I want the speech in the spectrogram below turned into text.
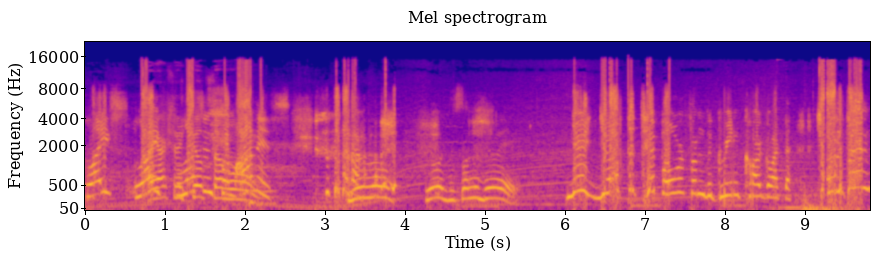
life, life lessons from someone. Anes! No, no, no, just let me do it. you, you have to tip over from the green cargo at the... Jonathan!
